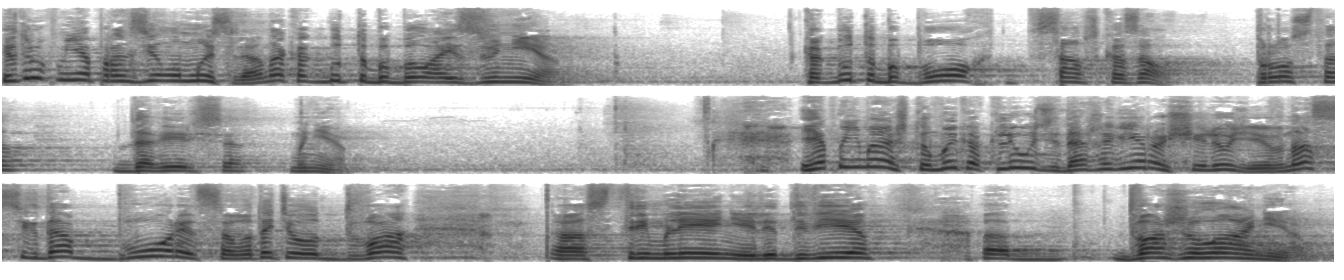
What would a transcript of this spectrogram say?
И вдруг меня пронзила мысль, она как будто бы была извне. Как будто бы Бог сам сказал, просто доверься мне. Я понимаю, что мы как люди, даже верующие люди, в нас всегда борются вот эти вот два э, стремления или две, э, два желания –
